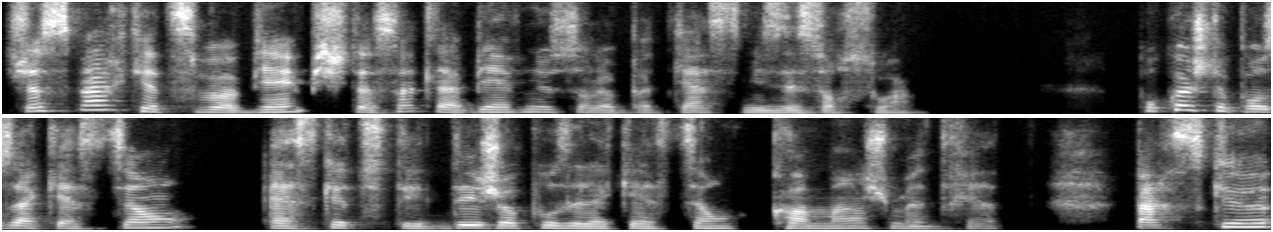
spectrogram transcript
J'espère que tu vas bien et je te souhaite la bienvenue sur le podcast Miser sur soi. Pourquoi je te pose la question? Est-ce que tu t'es déjà posé la question comment je me traite? Parce que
